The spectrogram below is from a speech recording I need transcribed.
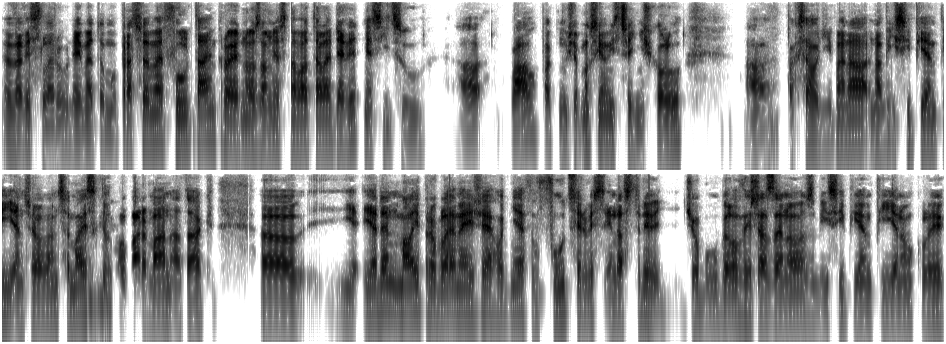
ve Whistleru, dejme tomu. Pracujeme full time pro jednoho zaměstnavatele 9 měsíců. A wow, pak může, musíme mít střední školu a pak se hodíme na, na BCPMP, Entry Level Semi Skill, mm-hmm. barman a tak. Uh, jeden malý problém je, že hodně food service industry jobů bylo vyřazeno z BCPMP jenom kvůli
